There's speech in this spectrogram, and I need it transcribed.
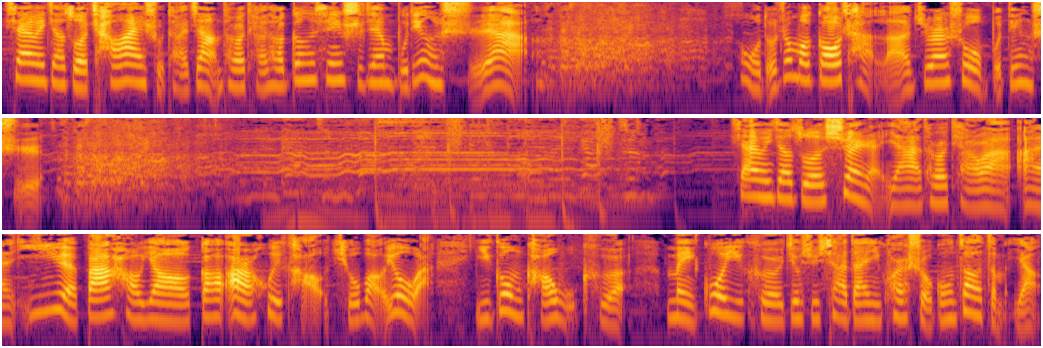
下一位叫做超爱薯条酱，他说：“条条更新时间不定时呀，我都这么高产了，居然说我不定时。”下一位叫做渲染鸭，他说：“条啊，俺一月八号要高二会考，求保佑啊！一共考五科，每过一科就去下单一块手工皂，怎么样？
